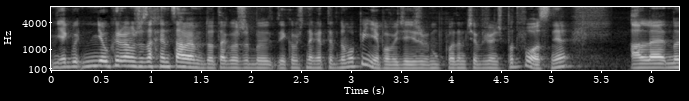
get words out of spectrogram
jakby nie ukrywam, że zachęcałem do tego, żeby jakąś negatywną opinię powiedzieli, żeby mógł potem Cię wziąć pod włos, nie? Ale no,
